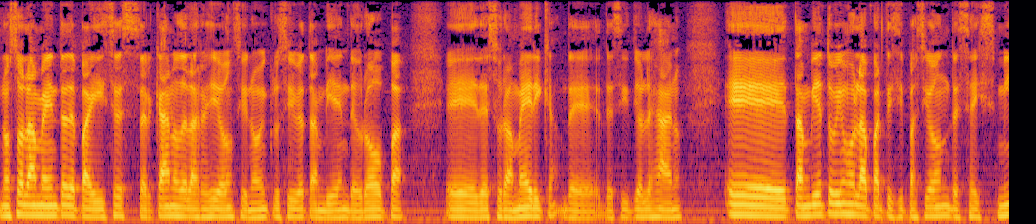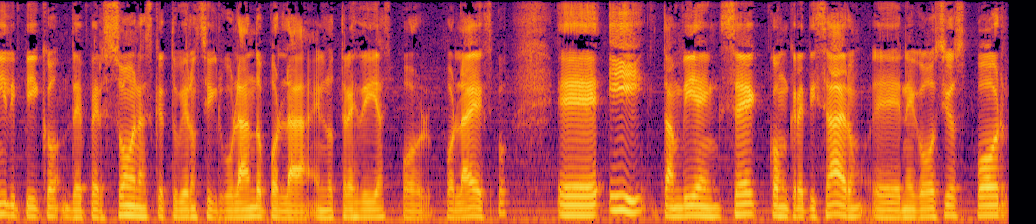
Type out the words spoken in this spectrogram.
no solamente de países cercanos de la región, sino inclusive también de Europa, eh, de Sudamérica, de, sitios lejanos. Eh, también tuvimos la participación de seis mil y pico de personas que estuvieron circulando por la, en los tres días por la expo. Eh, y también se concretizaron eh, negocios por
